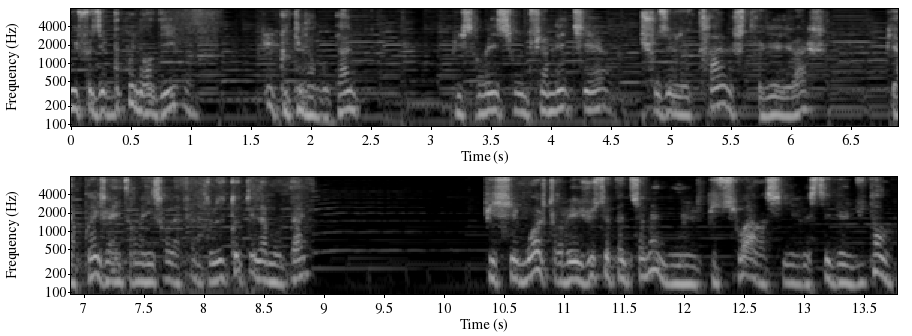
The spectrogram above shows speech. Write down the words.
où il faisait beaucoup d'endives, côté de la montagne. Puis je travaillais sur une ferme laitière. Je faisais le train, je travaillais les vaches. Puis après, j'allais travailler sur la ferme de l'autre côté de la montagne. Puis chez moi, je travaillais juste la fin de semaine, puis le soir, s'il restait du temps.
